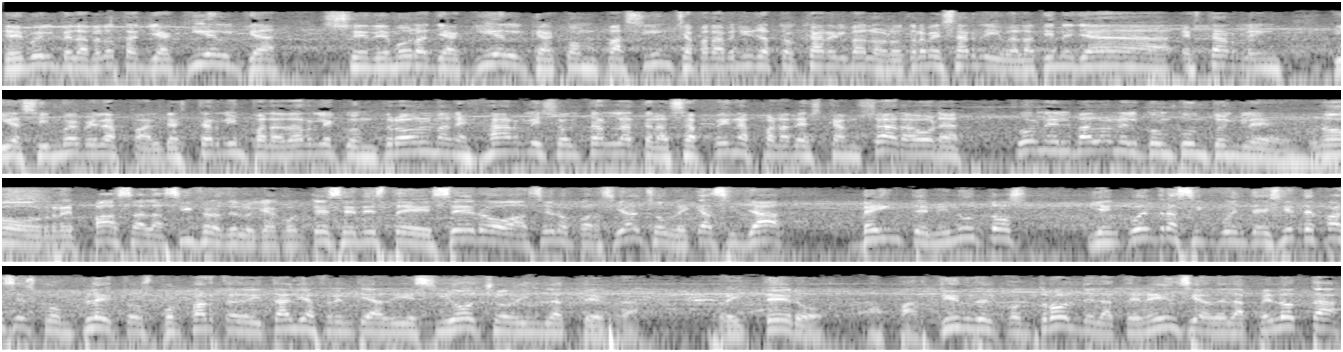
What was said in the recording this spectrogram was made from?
Devuelve la pelota Yaquielka. Se demora Yaquielka con paciencia para venir a tocar el balón. Otra vez arriba. La tiene ya Sterling. 19 la espalda. Sterling para darle control, manejarle y soltarla atrás. Apenas para descansar ahora con el balón el conjunto inglés. Uno repasa las cifras de lo que acontece en este 0 a 0 parcial sobre casi ya 20 minutos y encuentra 57 pases completos por parte de Italia frente a 18 de Inglaterra. Reitero, a partir del control de la tenencia de la pelota,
